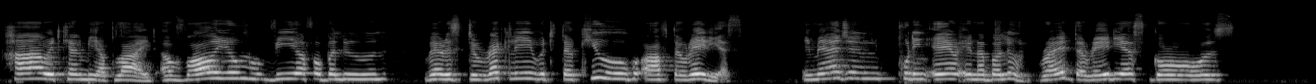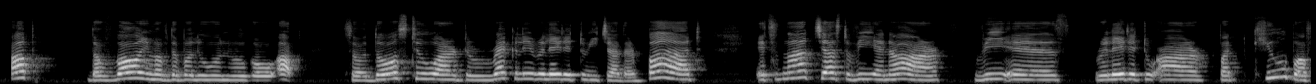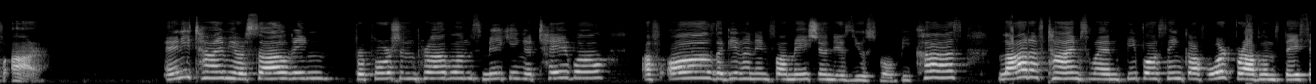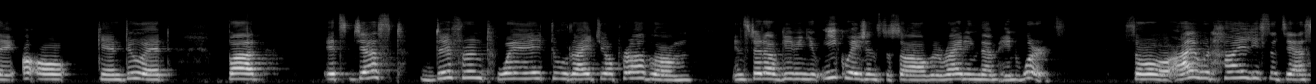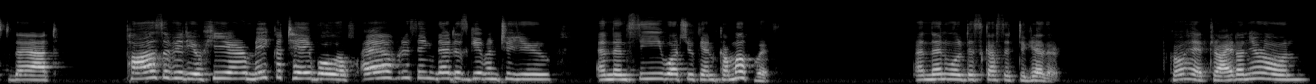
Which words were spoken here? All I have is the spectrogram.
how it can be applied. A volume V of a balloon varies directly with the cube of the radius. Imagine putting air in a balloon, right? The radius goes up, the volume of the balloon will go up. So those two are directly related to each other. But it's not just V and R. V is related to R, but cube of R. Anytime you're solving proportion problems, making a table of all the given information is useful because a lot of times when people think of word problems, they say, uh-oh, can't do it. But it's just different way to write your problem. Instead of giving you equations to solve, we're writing them in words. So I would highly suggest that pause the video here, make a table of everything that is given to you, and then see what you can come up with. And then we'll discuss it together. Go ahead, try it on your own.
